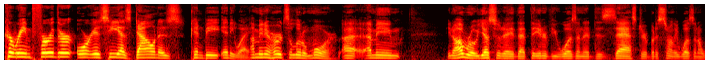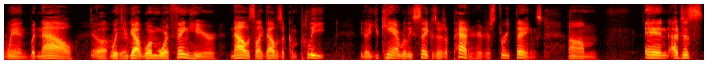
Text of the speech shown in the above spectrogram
Kareem further, or is he as down as can be anyway? I mean, it hurts a little more. I, I mean, you know, I wrote yesterday that the interview wasn't a disaster, but it certainly wasn't a win. But now, Oh, with yeah. you got one more thing here, now it's like that was a complete. You know, you can't really say because there's a pattern here. There's three things, um, and I just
